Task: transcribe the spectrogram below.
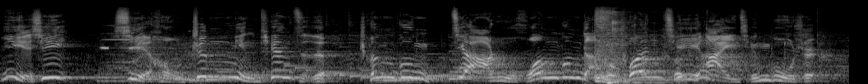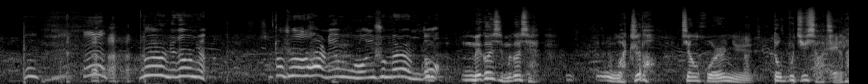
叶希邂逅真命天子，成功嫁入皇宫的传奇爱情故事。嗯嗯，对不起对不起，他说的太离谱了，一时没忍住。没关系没关系，我知道江湖儿女都不拘小节的。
